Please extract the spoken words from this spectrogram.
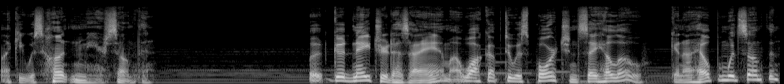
like he was hunting me or something. But good natured as I am, I walk up to his porch and say hello. Can I help him with something?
